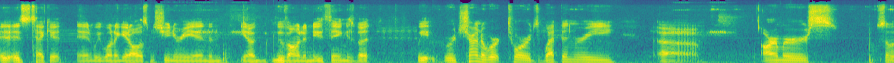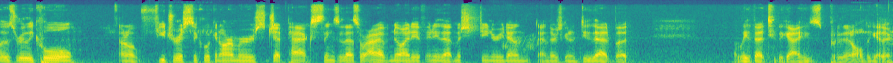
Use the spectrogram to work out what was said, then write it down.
it, it's it, and we want to get all this machinery in and you know move on to new things, but we we're trying to work towards weaponry, uh, armors, some of those really cool, I don't know, futuristic looking armors, jetpacks, things of that sort. I have no idea if any of that machinery down down there's going to do that, but I'll leave that to the guy who's putting it all together.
